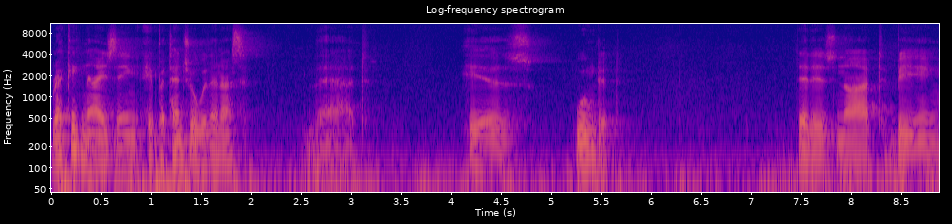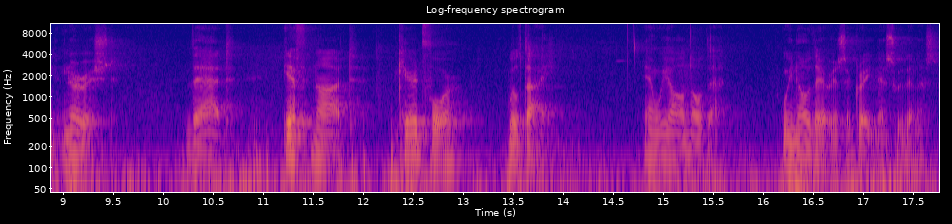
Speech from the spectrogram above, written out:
recognizing a potential within us that is wounded, that is not being nourished, that, if not cared for, will die. And we all know that. We know there is a greatness within us.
